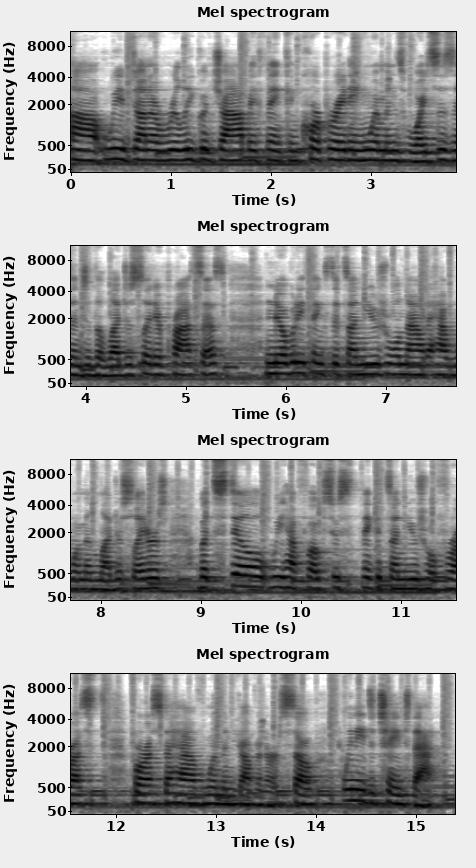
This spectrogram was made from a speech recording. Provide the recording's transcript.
Uh, we've done a really good job, I think, incorporating women's voices into the legislative process. Nobody thinks it's unusual now to have women legislators, but still we have folks who think it's unusual for us for us to have women governors. So we need to change that.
